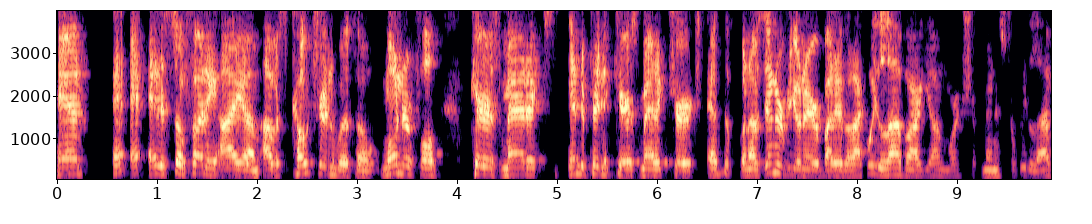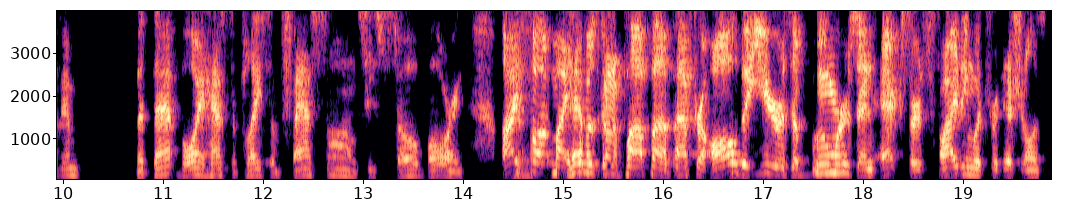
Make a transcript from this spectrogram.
and and it's so funny. I um, I was coaching with a wonderful charismatic, independent charismatic church. And when I was interviewing everybody, they're like, "We love our young worship minister. We love him, but that boy has to play some fast songs. He's so boring." I thought my head was going to pop up after all the years of boomers and Xers fighting with traditionalists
